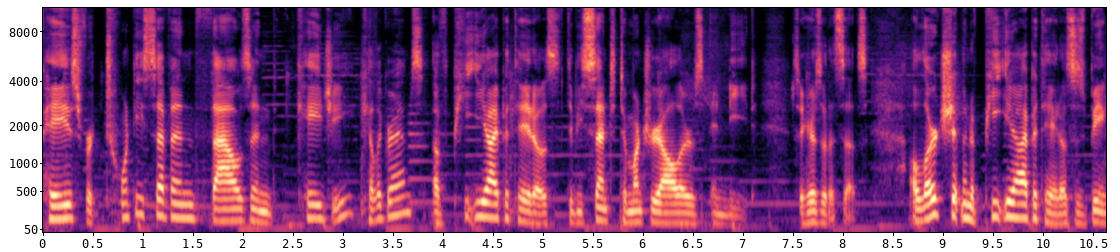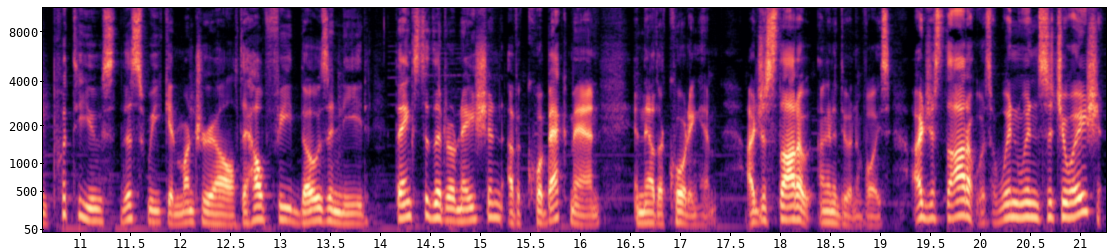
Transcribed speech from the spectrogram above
pays for 27,000 kg kilograms of PEI potatoes to be sent to Montrealers in need. So here's what it says. A large shipment of PEI potatoes is being put to use this week in Montreal to help feed those in need thanks to the donation of a Quebec man. And now they're quoting him. I just thought it, I'm going to do it in a voice. I just thought it was a win-win situation,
